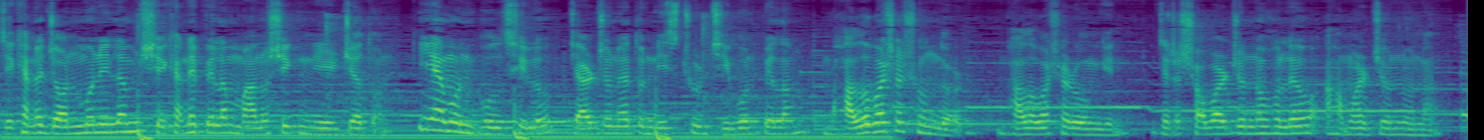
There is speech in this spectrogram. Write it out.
যেখানে জন্ম নিলাম, সেখানে পেলাম মানসিক নির্যাতন। কি এমন ভুল ছিল? যার জন্য এত নিষ্ঠুর জীবন পেলাম? ভালোবাসা সুন্দর, ভালোবাসা রঙিন, যেটা সবার জন্য হলেও আমার জন্য না।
